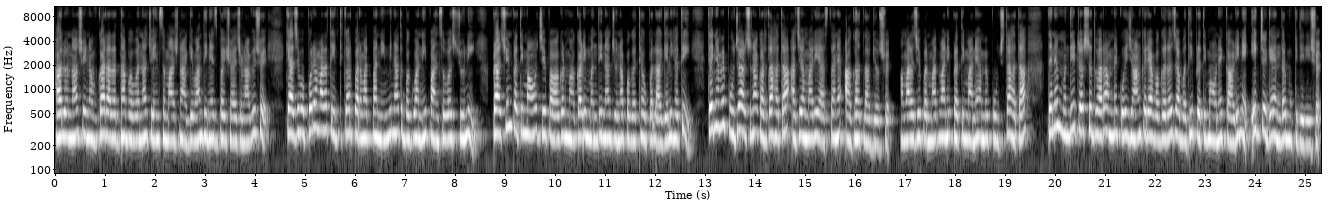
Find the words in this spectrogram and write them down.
હાલોલના શ્રી નવકાર આરાધના ભવનના જૈન સમાજના આગેવાન દિનેશભાઈ શાહે જણાવ્યું છે કે આજે બપોરે અમારા તીર્થકર પરમાત્મા નિમિનાથ ભગવાનની પાંચસો વર્ષ જૂની પ્રાચીન પ્રતિમાઓ જે પાવાગઢ મહાકાળી મંદિરના જૂના પગથિયા ઉપર લાગેલી હતી, તેની અમે પૂજા અર્ચના કરતા હતા. આજે અમારી આસ્થાને આઘાત લાગ્યો છે. અમારા જે પરમાત્માની પ્રતિમાને અમે પૂજતા હતા, તેને મંદિર ટ્રસ્ટ દ્વારા અમને કોઈ જાણ કર્યા વગર જ આ બધી પ્રતિમાઓને કાઢીને એક જગ્યાએ અંદર મૂકી દીધી છે.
